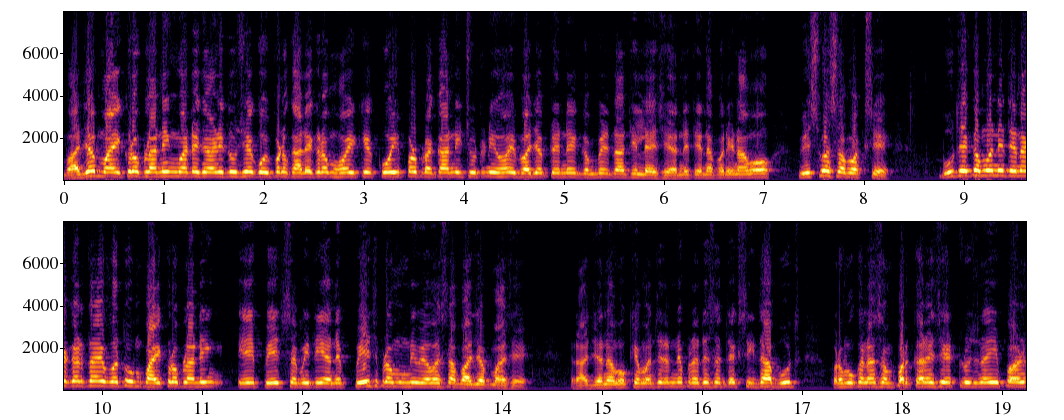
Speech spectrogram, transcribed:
ભાજપ માઇક્રો પ્લાનિંગ માટે જાણીતું છે, કોઈ પણ કાર્યક્રમ હોય કે કોઈ પણ પ્રકારની ચૂંટણી હોય, ભાજપ તેને ગંભીરતાથી લે છે અને તેના પરિણામો વિશ્વ સમક્ષ છે. બૂથ એકમ અને તેના કરતાં વધુ માઇક્રો પ્લાનિંગ એ પેજ સમિતિ અને પેજ પ્રમુખની વ્યવસ્થા ભાજપમાં છે. રાજ્યના મુખ્યમંત્રી અને પ્રદેશ અધ્યક્ષ સીધા બૂથ પ્રમુખોના સંપર્ક કરે છે, એટલું જ નહીં, પણ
